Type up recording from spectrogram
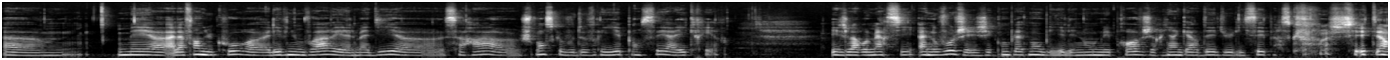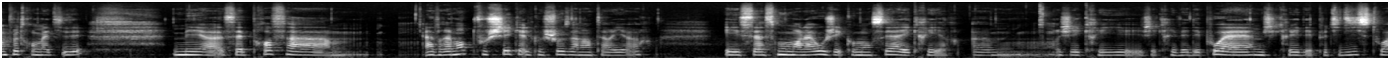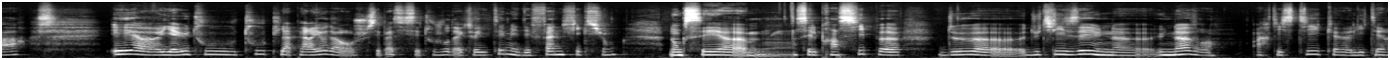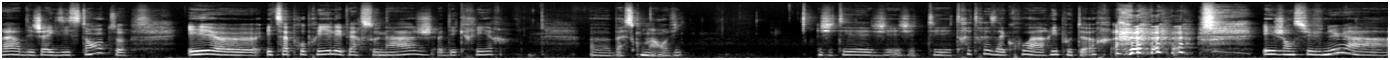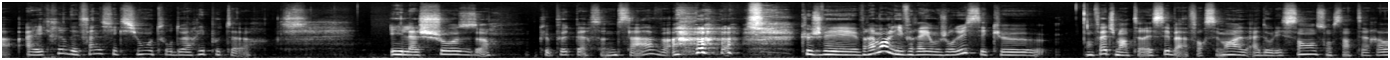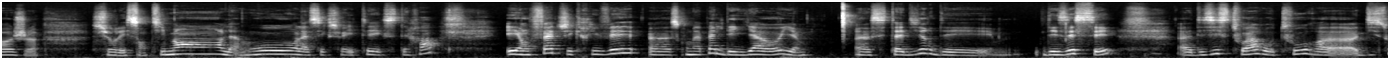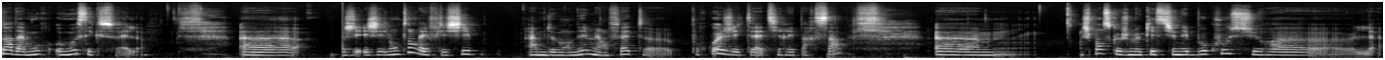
Euh, mais euh, à la fin du cours, elle est venue me voir et elle m'a dit Sarah, je pense que vous devriez penser à écrire. Et je la remercie. À nouveau, j'ai complètement oublié les noms de mes profs, j'ai rien gardé du lycée parce que j'ai été un peu traumatisée. Mais cette prof a, a vraiment touché quelque chose à l'intérieur. Et c'est à ce moment-là où j'ai commencé à écrire. Euh, j'écrivais des poèmes, j'écrivais des petites histoires. Et euh, il y a eu toute la période, alors je ne sais pas si c'est toujours d'actualité, mais des fanfictions. Donc c'est euh, le principe d'utiliser une, une œuvre artistique, littéraire déjà existante et, et de s'approprier les personnages, d'écrire bah, ce qu'on a envie j'étais, j'étais très très accro à Harry Potter. et j'en suis venue à, à, écrire des fanfictions autour de Harry Potter. Et la chose que peu de personnes savent, que je vais vraiment livrer aujourd'hui, c'est que, en fait, je m'intéressais bah, forcément à l'adolescence, on s'interroge sur les sentiments, l'amour, la sexualité, etc. Et en fait, j'écrivais euh, ce qu'on appelle des yaoi, euh, c'est-à-dire des, essais, euh, des histoires autour d'histoires d'amour homosexuel. J'ai longtemps réfléchi à me demander, mais en fait, pourquoi j'étais attirée par ça? Je pense que je me questionnais beaucoup sur la,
